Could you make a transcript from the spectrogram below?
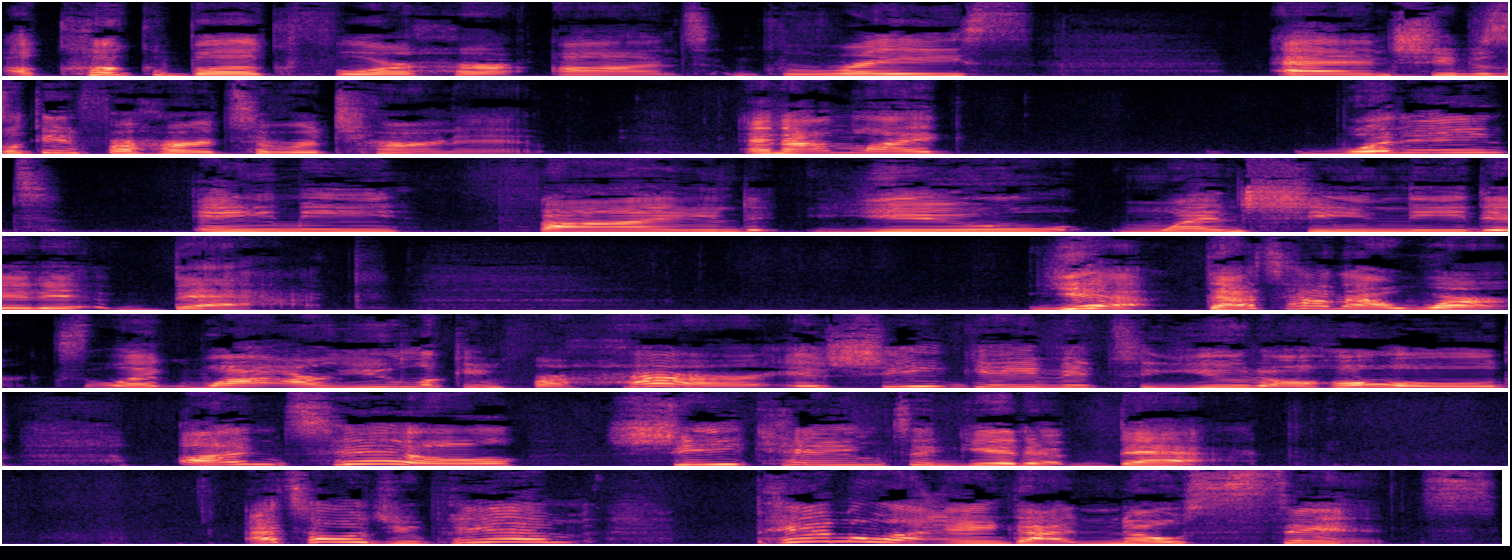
a cookbook for her aunt Grace, and she was looking for her to return it. And I'm like, wouldn't Amy find you when she needed it back? Yeah, that's how that works. Like, why are you looking for her if she gave it to you to hold until she came to get it back? I told you, Pam, Pamela ain't got no sense.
